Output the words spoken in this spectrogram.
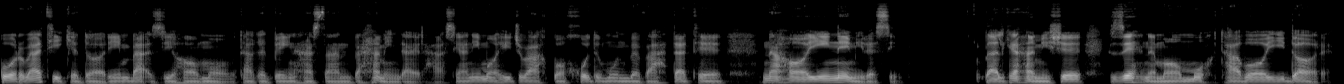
قربتی که داریم بعضی ها معتقد به این هستند به همین دلیل هست. یعنی ما هیچ وقت با خودمون به وحدت نهایی نمی‌رسیم بلکه همیشه ذهن ما محتوایی داره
